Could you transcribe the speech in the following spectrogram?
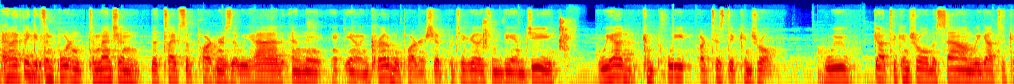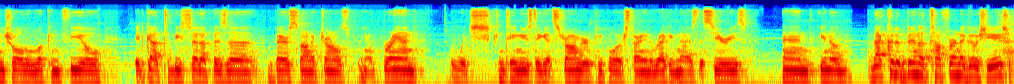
And I think it's important to mention the types of partners that we had and the you know incredible partnership, particularly from BMG. We had complete artistic control. We got to control the sound. We got to control the look and feel. It got to be set up as a Bear Sonic Journals you know brand, which continues to get stronger. People are starting to recognize the series, and you know that could have been a tougher negotiation.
